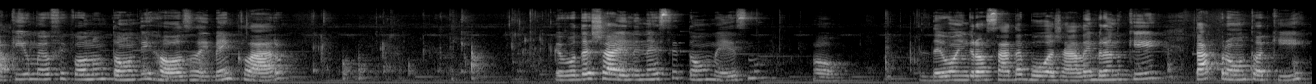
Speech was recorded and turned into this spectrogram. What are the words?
Aqui o meu ficou num tom de rosa aí bem claro. Eu vou deixar ele nesse tom mesmo, ó. Deu uma engrossada boa já, lembrando que tá pronto aqui.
